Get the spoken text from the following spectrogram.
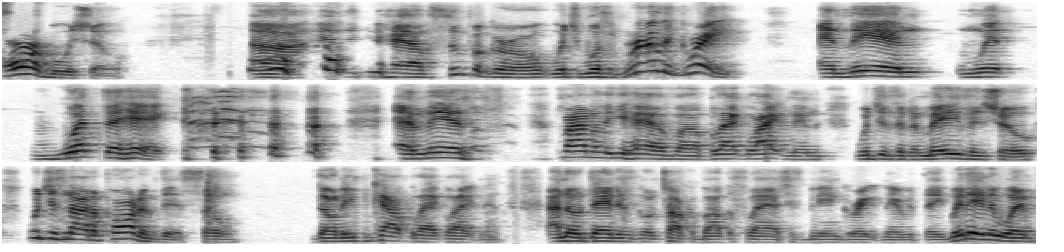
horrible show. Uh, and then you have Supergirl, which was really great, and then went what the heck? and then finally you have uh, Black Lightning, which is an amazing show, which is not a part of this. So don't even count Black Lightning. I know Daddy's going to talk about the Flash as being great and everything, but anyway,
